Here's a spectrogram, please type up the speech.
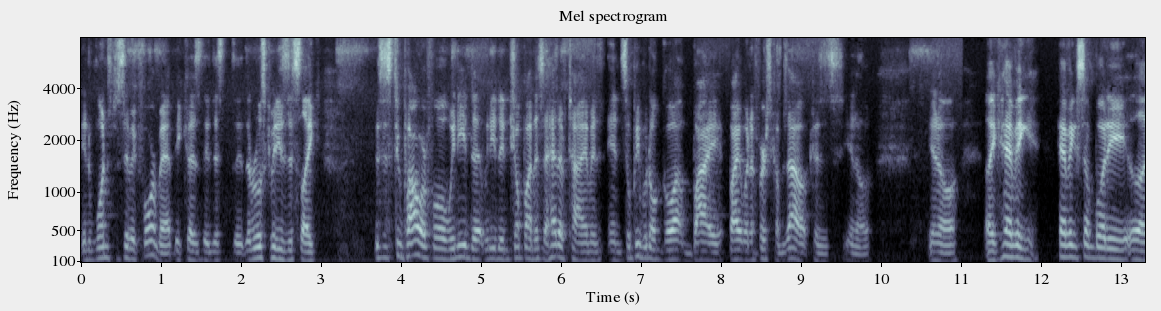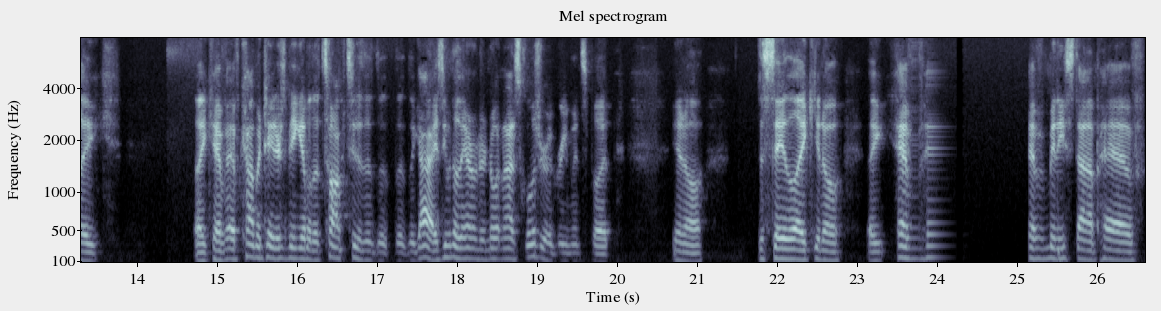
in one specific format because they just the, the rules committee is just like this is too powerful. We need to we need to jump on this ahead of time, and, and so people don't go out and buy buy it when it first comes out because you know, you know, like having having somebody like like have, have commentators being able to talk to the, the, the guys, even though they are under no non-disclosure agreements, but you know, to say like you know like have have mini stomp have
